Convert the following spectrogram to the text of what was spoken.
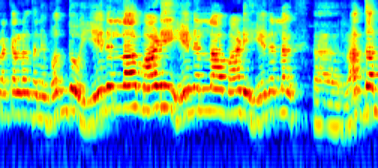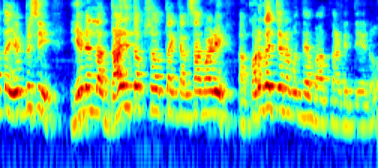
ಪ್ರಕರಣದಲ್ಲಿ ಬಂದು ಏನೆಲ್ಲ ಮಾಡಿ ಏನೆಲ್ಲ ಮಾಡಿ, ಏನೆಲ್ಲ ರಾದ್ದ ಅಂತ ಎಬ್ಬಿಸಿ, ಏನೆಲ್ಲ ದಾರಿ ತಪ್ಪಿಸುವಂತ ಕೆಲಸ ಮಾಡಿ ಆ ಕೊರಗಜ್ಜನ ಮುಂದೆ ಮಾತನಾಡಿದ್ದೇನು,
